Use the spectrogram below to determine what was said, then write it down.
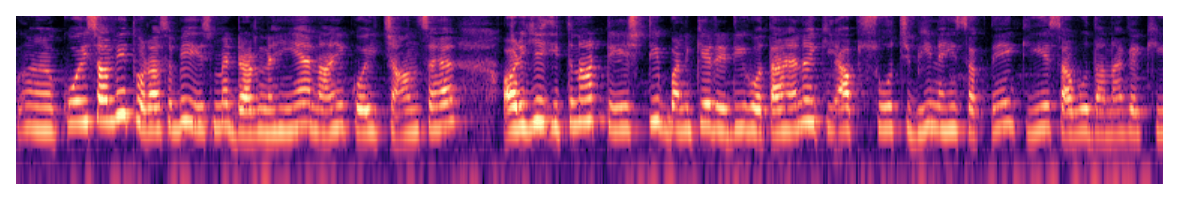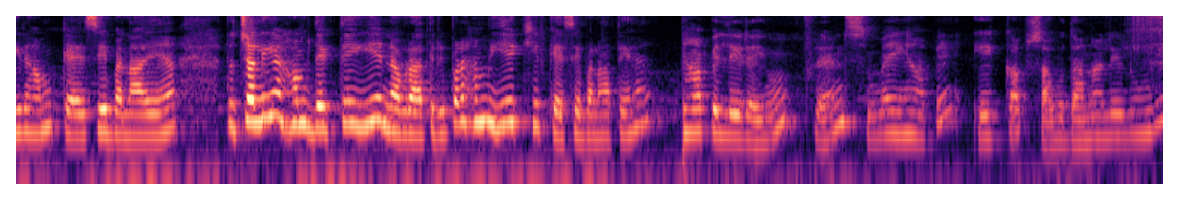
कोई सा भी, थोड़ा सा भी इसमें डर नहीं है, ना ही कोई चांस है। और ये इतना टेस्टी बन के रेडी होता है ना कि आप सोच भी नहीं सकते कि ये साबूदाना का खीर हम कैसे बनाए हैं। तो चलिए हम देखते हैं ये नवरात्रि पर हम ये खीर कैसे बनाते हैं। यहाँ पे ले रही हूँ फ्रेंड्स मैं यहाँ पे एक कप साबूदाना ले लूँगी।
